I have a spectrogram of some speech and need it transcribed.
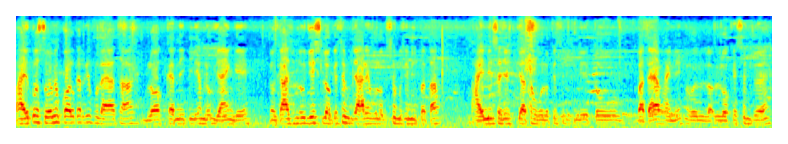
भाई को शो में कॉल करके बुलाया था ब्लॉग करने के लिए हम लोग जाएँगे। क्योंकि आज हम लोग जिस लोकेशन पे जा रहे हैं वो लोकेशन मुझे नहीं पता। भाई ने सजेस्ट किया था वो लोकेशन के लिए तो बताया भाई ने कि वो लो- लोकेशन जो है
